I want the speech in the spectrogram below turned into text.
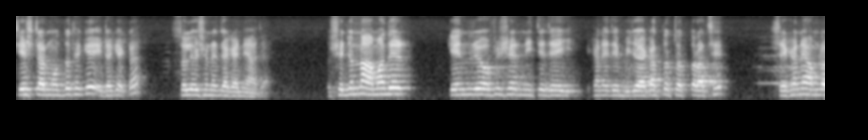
চেষ্টার মধ্য থেকে এটাকে একটা সলিউশনের জায়গায় নেওয়া যায়। তো সেজন্য আমাদের কেন্দ্রীয় অফিসের নিচে যেই, এখানে যে বিজয় একাত্তর চত্বর আছে, সেখানে আমরা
